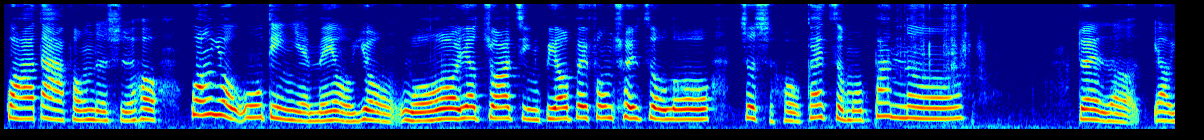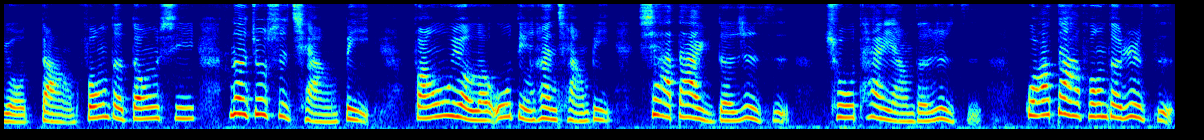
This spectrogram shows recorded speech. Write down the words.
刮大风的时候，光有屋顶也没有用，我要抓紧，不要被风吹走喽。这时候该怎么办呢？对了，要有挡风的东西，那就是墙壁。房屋有了屋顶和墙壁，下大雨的日子、出太阳的日子、刮大风的日子，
